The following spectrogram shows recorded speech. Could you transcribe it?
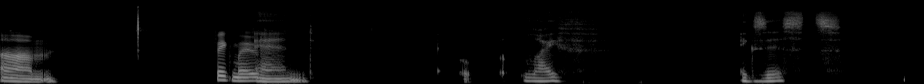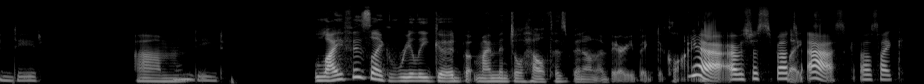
Um, Big move. and life exists. Indeed. Um, Indeed. life is like really good, but my mental health has been on a very big decline. Yeah, I was just about Like- to ask. I was like,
